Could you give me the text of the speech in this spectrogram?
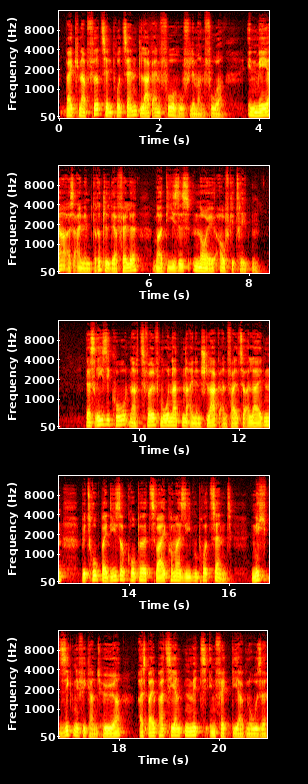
Bei knapp 14 Prozent lag ein Vorhofflimmern vor. In mehr als einem Drittel der Fälle war dieses neu aufgetreten Das Risiko, nach zwölf Monaten einen Schlaganfall zu erleiden, betrug bei dieser Gruppe 2,7 Prozent, nicht signifikant höher als bei Patienten mit Infektdiagnose,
